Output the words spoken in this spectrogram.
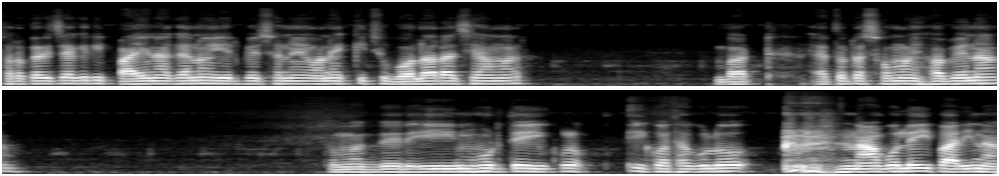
সরকারি চাকরি পাই না কেন? এর পেছনে অনেক কিছু বলার আছে আমার বাট এতটা সময় হবে না। তোমাদের এই মুহূর্তে এই কথাগুলো না বলেই পারি না।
